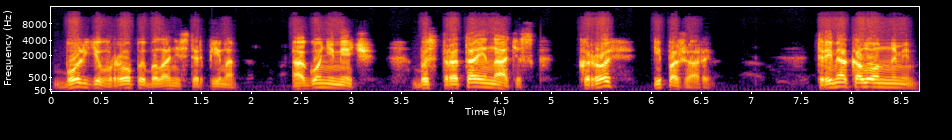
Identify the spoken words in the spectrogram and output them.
Боль Европы была нестерпима. Огонь и меч, быстрота и натиск, кровь и пожары. Тремя колоннами,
